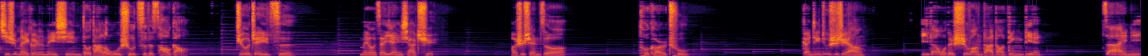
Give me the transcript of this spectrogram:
其实每个人的内心都打了无数次的草稿，只有这一次，没有再咽下去，而是选择脱口而出。感情就是这样，一旦我的失望达到顶点，再爱你，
